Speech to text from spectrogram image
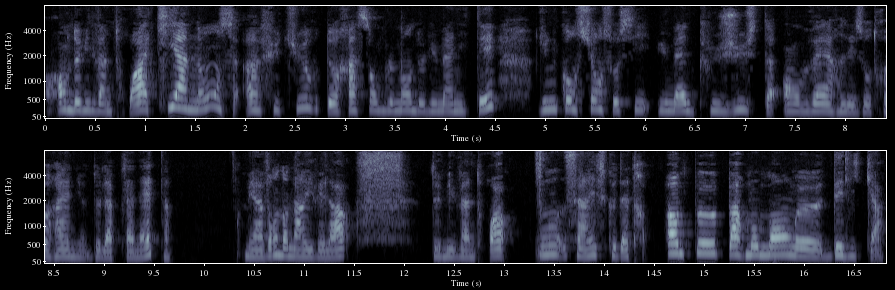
en 2023, qui annonce un futur de rassemblement de l'humanité, d'une conscience aussi humaine plus juste envers les autres règnes de la planète. Mais avant d'en arriver là, 2023, ça risque d'être un peu par moments euh, délicat.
